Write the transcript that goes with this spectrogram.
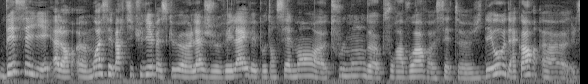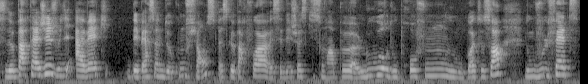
d'essayer. Alors euh, moi c'est particulier parce que euh, là je vais live et potentiellement tout le monde pourra voir cette vidéo, d'accord C'est de partager, je vous dis, avec des personnes de confiance, parce que parfois euh, c'est des choses qui sont un peu euh, lourdes ou profondes ou quoi que ce soit. Donc vous le faites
